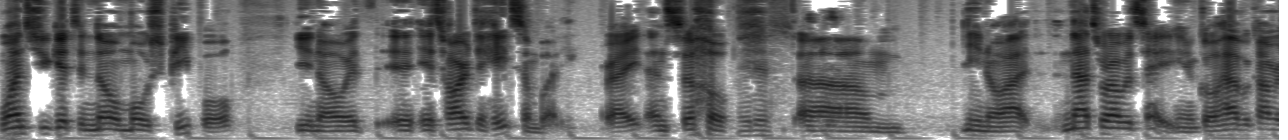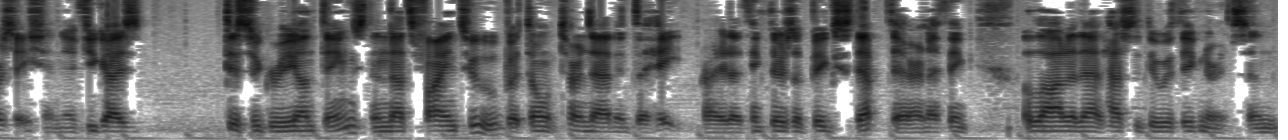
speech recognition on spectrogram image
once you get to know most people, you know it, it it's hard to hate somebody. Right? And so it is. Um, you know, I, and that's what I would say. You know, go have a conversation. If you guys disagree on things, then that's fine too. But don't turn that into hate, right? I think there's a big step there, and I think a lot of that has to do with ignorance. And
